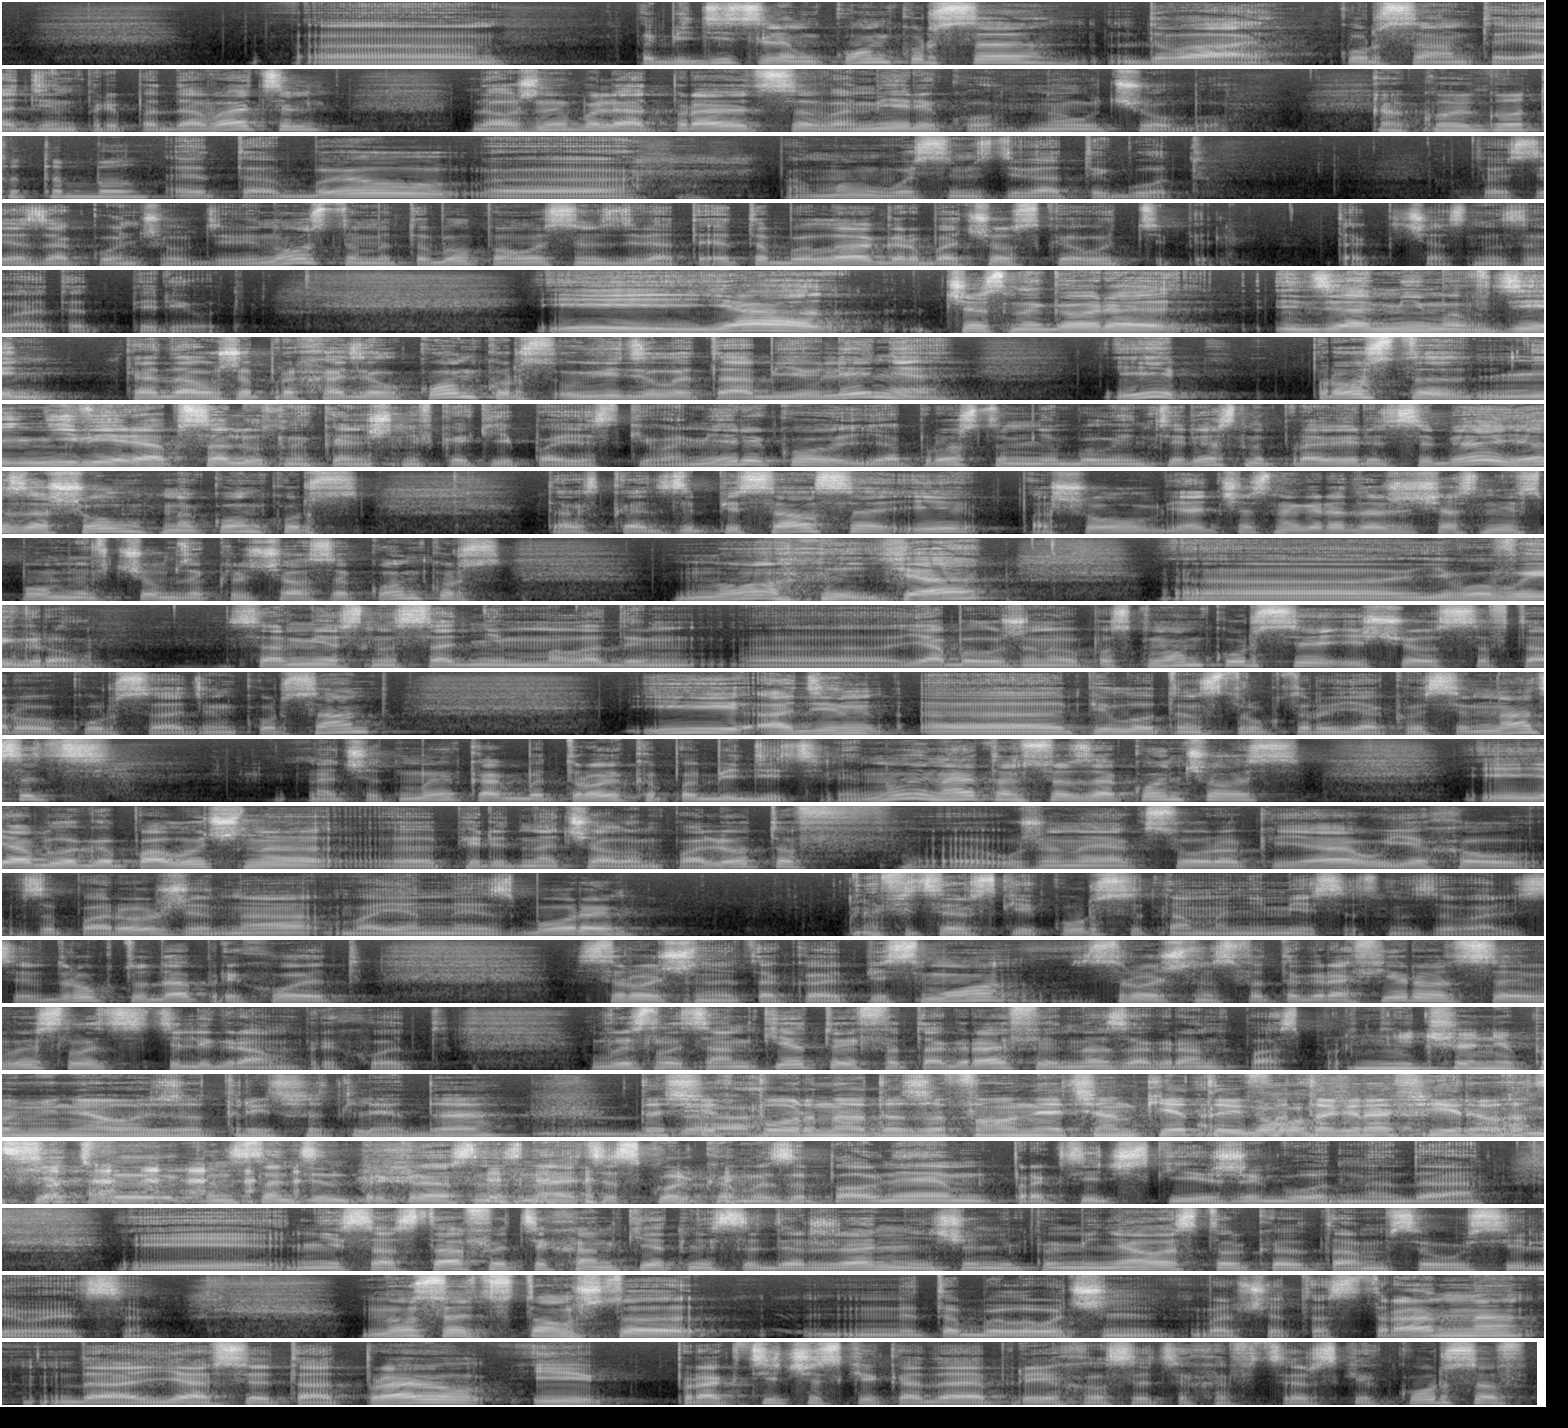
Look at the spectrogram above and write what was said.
Э, Победителем конкурса два курсанта и один преподаватель должны были отправиться в Америку на учебу. Какой год это был? Это был, э, по-моему, 89 год. То есть я закончил в 90-м, это был, по-моему, 89 Это была Горбачевская оттепель. Так сейчас называют этот период. И я, честно говоря, идя мимо в день, когда уже проходил конкурс, увидел это объявление и просто, не веря абсолютно, конечно, ни в какие поездки в Америку, я просто, мне было интересно проверить себя, я зашел на конкурс, так сказать, записался и пошел. Я, честно говоря, даже сейчас не вспомню, в чем заключался конкурс, но я э, его выиграл совместно с одним молодым, э, я был уже на выпускном курсе, еще со второго курса один курсант и один э, пилот-инструктор Як-18. Значит, мы как бы тройка победителей. Ну и на этом все закончилось. И я благополучно э, перед началом полетов э, уже на Як-40 я уехал в Запорожье на военные сборы, офицерские курсы, там они месяц назывались. И вдруг туда приходит срочное такое письмо, срочно сфотографироваться, выслать, телеграмма приходит, выслать анкету и фотографии на загранпаспорт. Ничего не поменялось за 30 лет, да? До Да. сих пор надо заполнять анкеты и Ну, фотографироваться. Анкет вы, Константин, прекрасно знаете, сколько мы заполняем практически ежегодно, да. И ни состав этих анкет, ни содержание, ничего не поменялось, только там все усиливается. Но суть в том, что это было очень вообще-то странно. Да, я все это отправил. И практически, когда я приехал с этих офицерских курсов,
